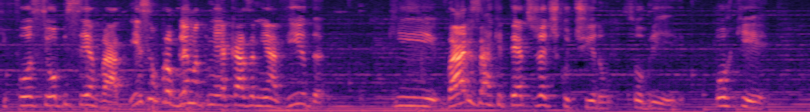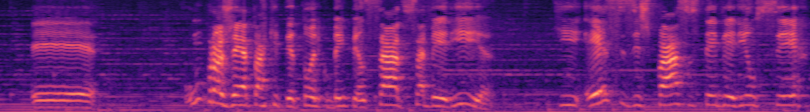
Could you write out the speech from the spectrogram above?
que fosse observado. Esse é um problema do Minha Casa Minha Vida que vários arquitetos já discutiram sobre ele. Porque é, um projeto arquitetônico bem pensado saberia que esses espaços deveriam ser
